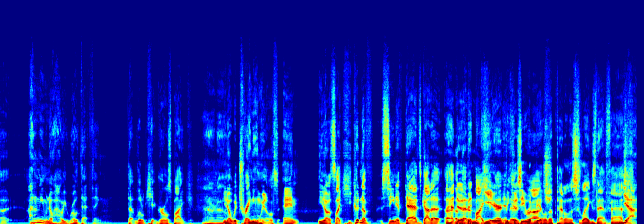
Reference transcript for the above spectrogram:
Uh, I don't even know how he rode that thing, that little kid girl's bike. I don't know. You know, with training wheels, and you know, it's like he couldn't have seen if Dad's got a, a, It had a to have better been bike in the- in the because he wouldn't be able to pedal his legs that fast. Yeah,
